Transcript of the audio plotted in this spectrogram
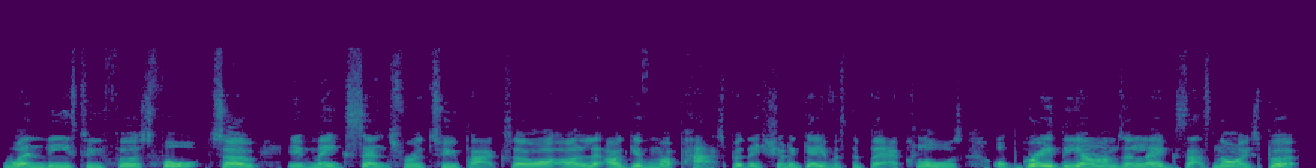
when these two first fought. So it makes sense for a two-pack. So I'll, I'll, I'll give them a pass, but they should have gave us the better claws. Upgrade the arms and legs, that's nice. But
